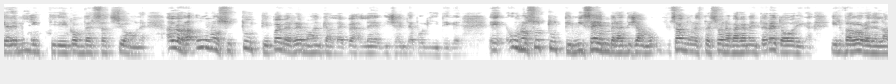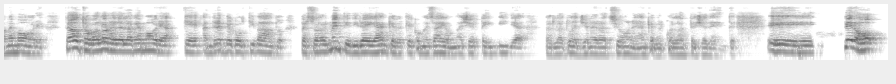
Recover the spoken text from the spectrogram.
elementi di conversazione. Allora, uno su tutti, poi verremo anche alle, alle, vicende politiche, e uno su tutti mi sembra, diciamo, usando un'espressione vagamente retorica, il valore della memoria. Tra l'altro, valore della memoria che andrebbe coltivato, personalmente direi anche perché, come sai, ho una certa invidia per la tua generazione, anche per quella antecedente. E, però,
